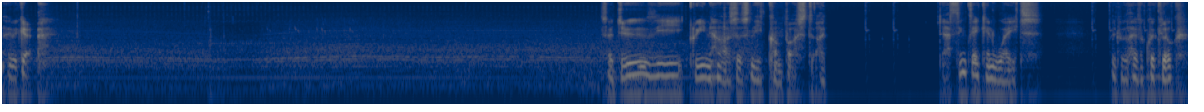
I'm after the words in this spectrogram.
there we go. So do the greenhouses need compost? I I think they can wait, but we'll have a quick look.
